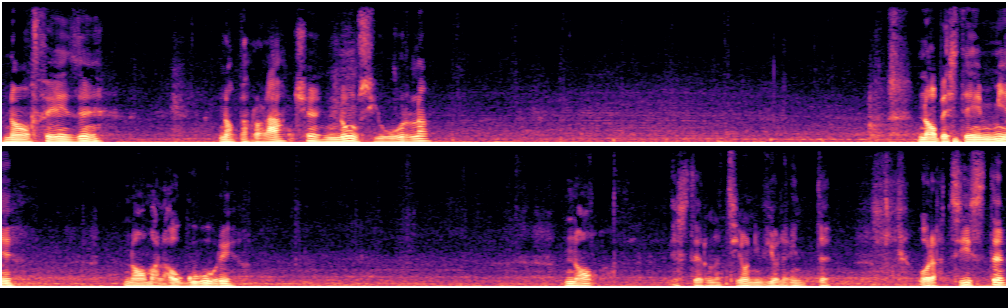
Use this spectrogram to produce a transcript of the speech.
No offese, no parolacce, non si urla. No bestemmie, no malauguri, no esternazioni violente o razziste,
